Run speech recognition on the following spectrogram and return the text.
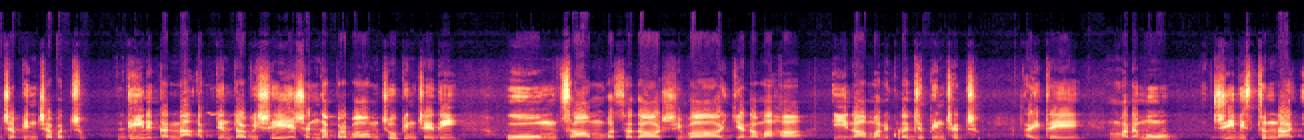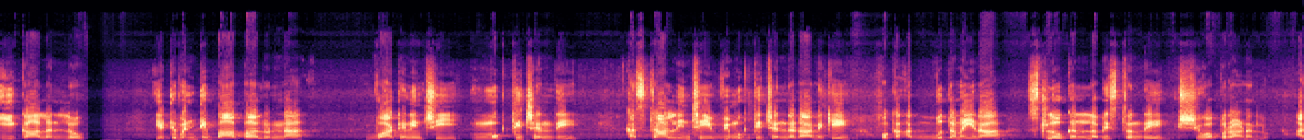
జపించవచ్చు. దీనికన్నా అత్యంత విశేషంగా ప్రభావం చూపించేది ఓం సాంబ సదాశివాయ నమ ఈ నామాన్ని కూడా జపించవచ్చు. అయితే మనము జీవిస్తున్న ఈ కాలంలో ఎటువంటి పాపాలున్నా వాటి నుంచి ముక్తి చెంది కష్టాల నుంచి విముక్తి చెందడానికి ఒక అద్భుతమైన శ్లోకం లభిస్తుంది శివపురాణంలో. ఆ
